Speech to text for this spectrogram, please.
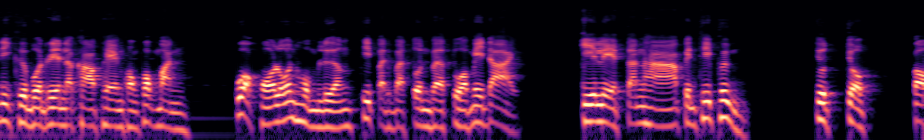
นี่คือบทเรียนราคาแพงของพวกมัน พวกหัวโล้นห่มเหลืองที่ปฏิบัติตนแบบตัวไม่ได้ กิเลสตัณหาเป็นที่พึ่ง จุดจบก็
